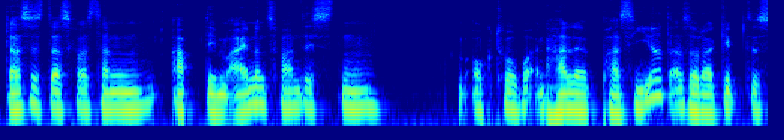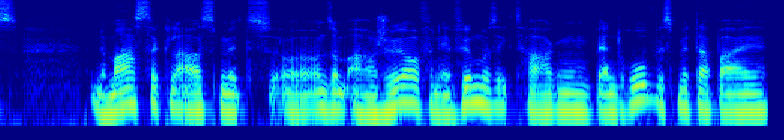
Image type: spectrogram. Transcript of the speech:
das ist das, was dann ab dem 21. Oktober in Halle passiert. Also da gibt es eine Masterclass mit äh, unserem Arrangeur von den Filmmusiktagen. Bernd Ruf ist mit dabei.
